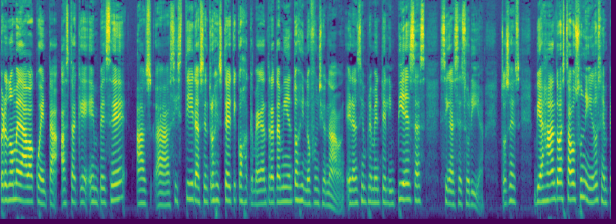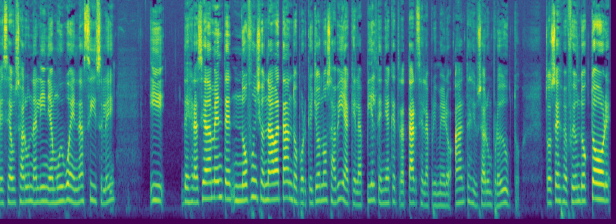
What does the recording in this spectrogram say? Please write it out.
pero no me daba cuenta hasta que empecé a, asistir a centros estéticos a que me hagan tratamientos y no funcionaban. Eran simplemente limpiezas sin asesoría. Entonces, viajando a Estados Unidos, empecé a usar una línea muy buena, Sisley, y desgraciadamente no funcionaba tanto porque yo no sabía que la piel tenía que tratársela primero antes de usar un producto. Entonces me fui a un doctor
